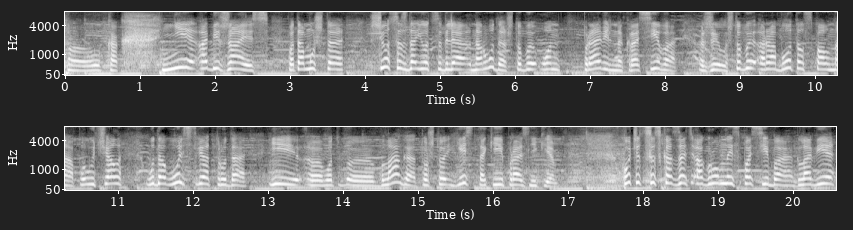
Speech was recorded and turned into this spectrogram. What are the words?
э, как, не обижаясь, потому что все создается для народа, чтобы он правильно, красиво жил, чтобы работал сполна, получал удовольствие от труда и э, вот э, благо то, что есть такие праздники. Хочется сказать огромное спасибо главе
